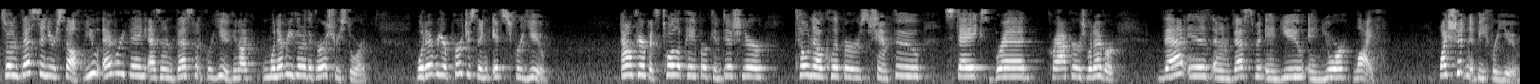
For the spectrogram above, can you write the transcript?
So invest in yourself. View everything as an investment for you. You know, like whenever you go to the grocery store, whatever you're purchasing, it's for you. I don't care if it's toilet paper, conditioner, toenail clippers, shampoo, steaks, bread, crackers, whatever. That is an investment in you, in your life. Why shouldn't it be for you?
